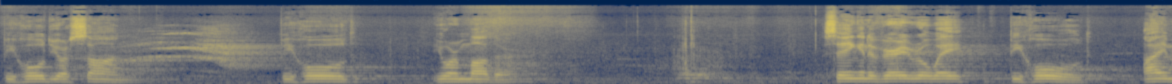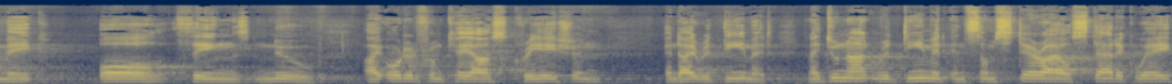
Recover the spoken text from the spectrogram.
behold your son, behold your mother. Saying in a very real way, Behold, I make all things new. I ordered from chaos creation and I redeem it. And I do not redeem it in some sterile, static way,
